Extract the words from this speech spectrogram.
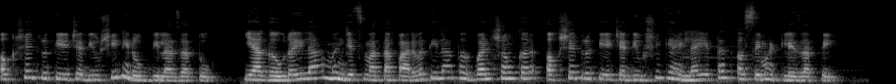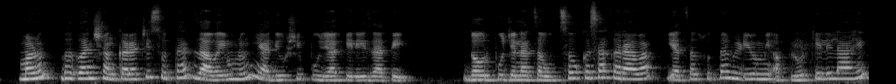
अक्षय तृतीयेच्या दिवशी निरोप दिला जातो. या गौराईला म्हणजेच माता पार्वतीला भगवान शंकर अक्षय तृतीयेच्या दिवशी घ्यायला येतात असे म्हटले जाते. म्हणून भगवान शंकराची सुद्धा जावई म्हणून या दिवशी पूजा केली जाते. गौरपूजनाचा उत्सव कसा करावा याचा सुद्धा व्हिडिओ मी अपलोड केलेला आहे.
